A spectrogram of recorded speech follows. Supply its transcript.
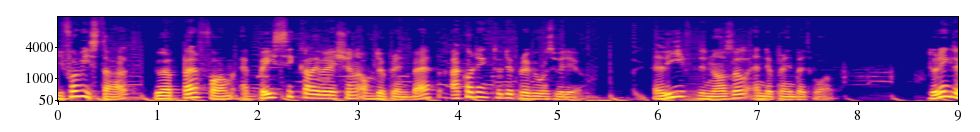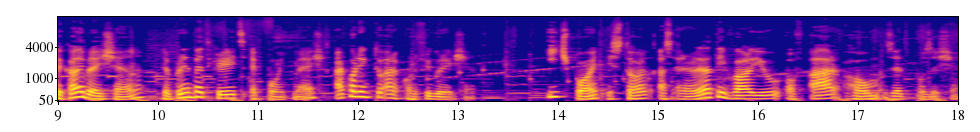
Before we start, we will perform a basic calibration of the print bed according to the previous video. Leave the nozzle and the print bed warm. During the calibration, the print bed creates a point mesh according to our configuration. Each point is stored as a relative value of our home Z position.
